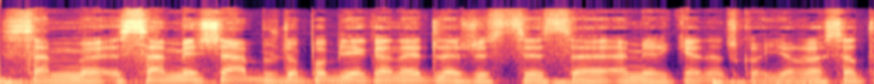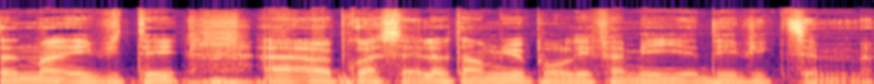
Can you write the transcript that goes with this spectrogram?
ça me ça m'échappe. Je dois pas bien connaître la justice américaine. En tout cas, il y aura certainement évité un procès. Là, tant mieux pour les familles des victimes.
